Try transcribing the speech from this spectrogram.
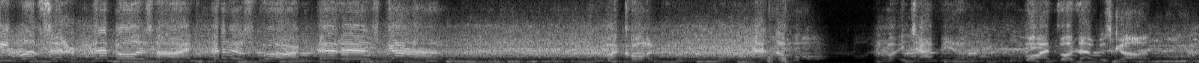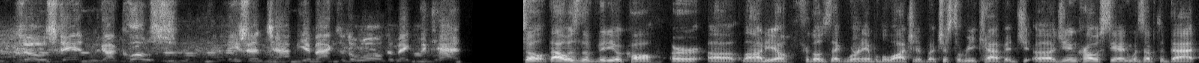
Deep left center. That ball is high. It is far. It is gone. But caught at the wall by Tapia. Boy, I thought that was gone. So Stanton got close. He sent Tapia back to the wall to make the catch. So that was the video call or uh, the audio for those that weren't able to watch it. But just to recap it, uh, Giancarlo Stanton was up to bat.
